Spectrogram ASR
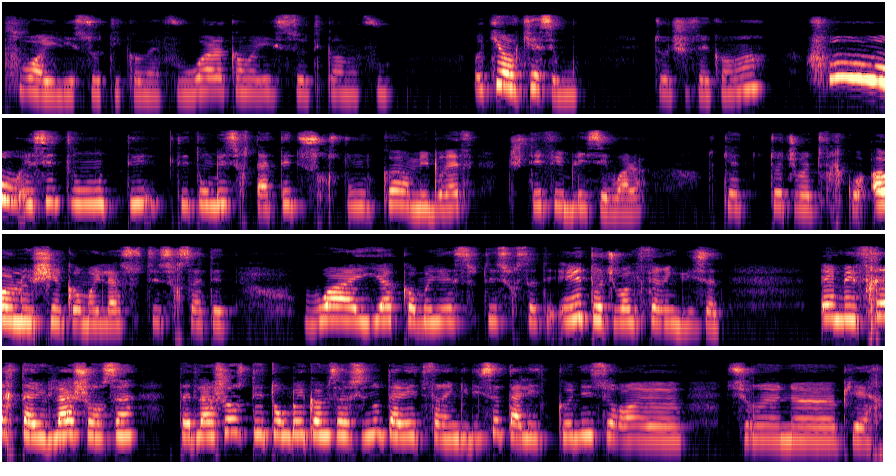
Pouh, il est sauté comme un fou. Voilà comment il est sauté comme un fou. Ok, ok, c'est bon. Toi, tu fais comment Fou Et c'est. T'es tombé sur ta tête, sur ton corps. Mais bref, tu t'es fait blesser, voilà. En tout cas, toi, tu vas te faire quoi? Oh, le chien, comment il a sauté sur sa tête. Waya, comment il a sauté sur sa tête. Et toi, tu vas faire une glissade. Eh, mes frères, t'as eu de la chance, hein. T'as de la chance, t'es tombé comme ça. Sinon, t'allais te faire une glissade, t'allais te cogner sur, euh, sur une euh, pierre.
